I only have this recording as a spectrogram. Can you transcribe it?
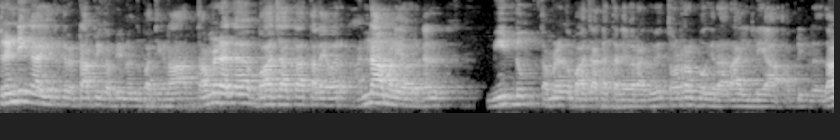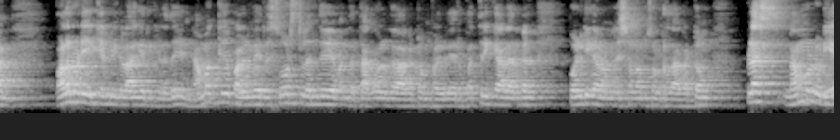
ட்ரெண்டிங் ஆகியிருக்கிற டாபிக் அப்படின்னு வந்து பார்த்தீங்கன்னா தமிழக பாஜக தலைவர் அண்ணாமலை அவர்கள் மீண்டும் தமிழக பாஜக தலைவராகவே தொடரப் போகிறாரா இல்லையா அப்படின்றது தான் பலருடைய கேள்விகளாக இருக்கிறது. நமக்கு பல்வேறு சோர்ஸ்லேருந்து வந்த தகவல்களாகட்டும் பல்வேறு பத்திரிகையாளர்கள் பொலிட்டிக்கல் அனலிஸ்ட் எல்லாம் சொல்கிறதாகட்டும் ப்ளஸ் நம்மளுடைய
